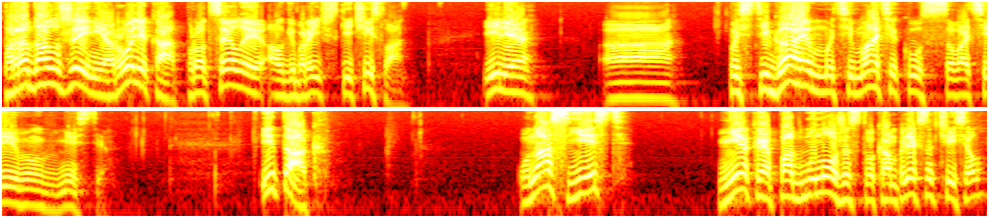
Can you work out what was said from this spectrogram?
продолжение ролика про целые алгебраические числа. Или э, постигаем математику с Саватеевым вместе. Итак, у нас есть некое подмножество комплексных чисел,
